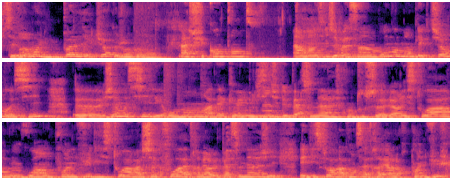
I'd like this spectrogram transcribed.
c'est vraiment une bonne lecture que je recommande. Ah je suis contente. Amandine. J'ai passé un bon moment de lecture moi aussi. Euh, J'aime aussi les romans avec une multitude de personnages qui ont tous euh, leur histoire, où on voit un point de vue de l'histoire à chaque fois à travers le personnage et, et l'histoire avance à travers leur point de vue.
